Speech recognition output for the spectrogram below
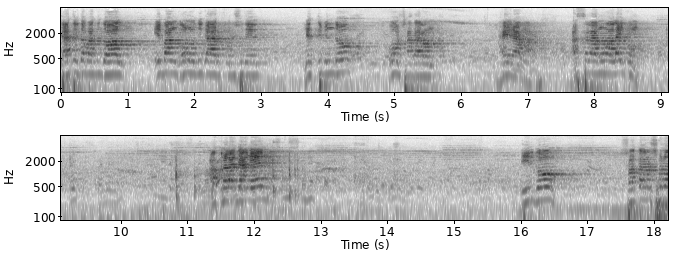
জাতীয়তাবাদী দল এবং গণ অধিকার পরিষদের নেতৃবৃন্দ ও সাধারণ ভাইরা আমার। আসসালামু আলাইকুম। আপনারা জানেন, দীর্ঘ সতেরো, ষোলো,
